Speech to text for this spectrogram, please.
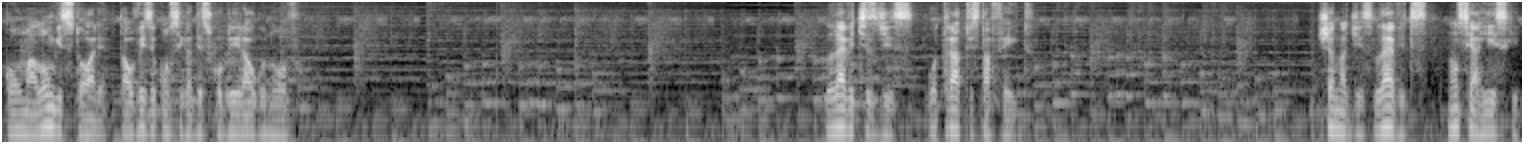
com uma longa história. Talvez eu consiga descobrir algo novo. Levitis diz: O trato está feito. Shanna diz: Levitz, não se arrisque.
